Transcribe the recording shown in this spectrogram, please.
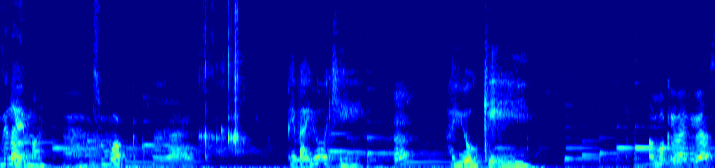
Is he not a man? To work. Alright. Babe, are you okay? Hmm? Are you okay? I'm okay, why do you ask?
